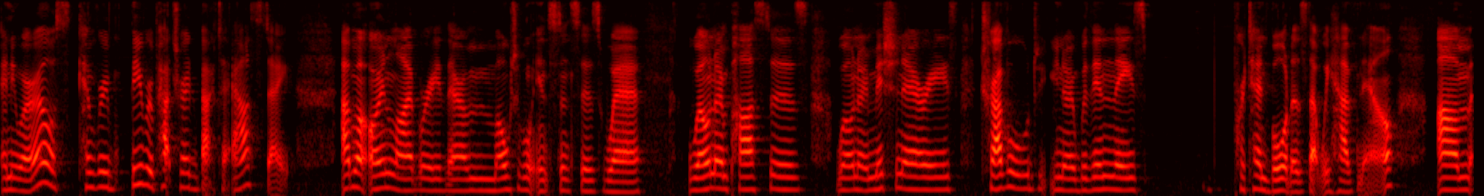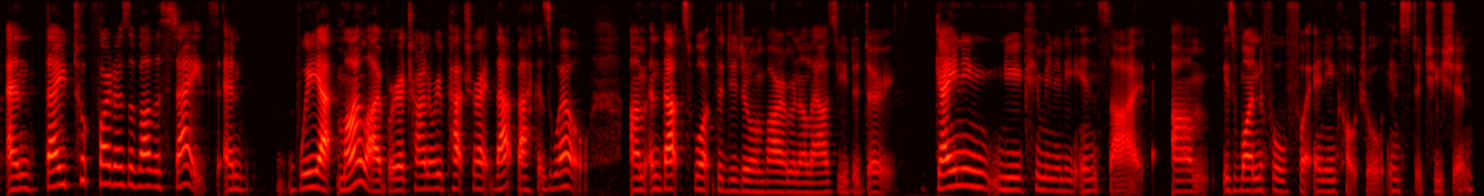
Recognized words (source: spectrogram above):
anywhere else can re be repatriated back to our state. At my own library, there are multiple instances where well-known pastors, well-known missionaries travelled, you know, within these pretend borders that we have now, um, and they took photos of other states and we at my library are trying to repatriate that back as well. Um, and that's what the digital environment allows you to do. Gaining new community insight um, is wonderful for any cultural institution.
